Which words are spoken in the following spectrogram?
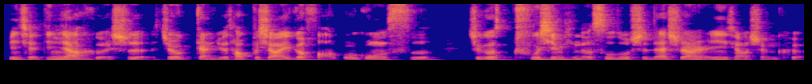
并且定价嗯合适，就感觉它不像一个法国公司。这个出新品的速度实在是让人印象深刻。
